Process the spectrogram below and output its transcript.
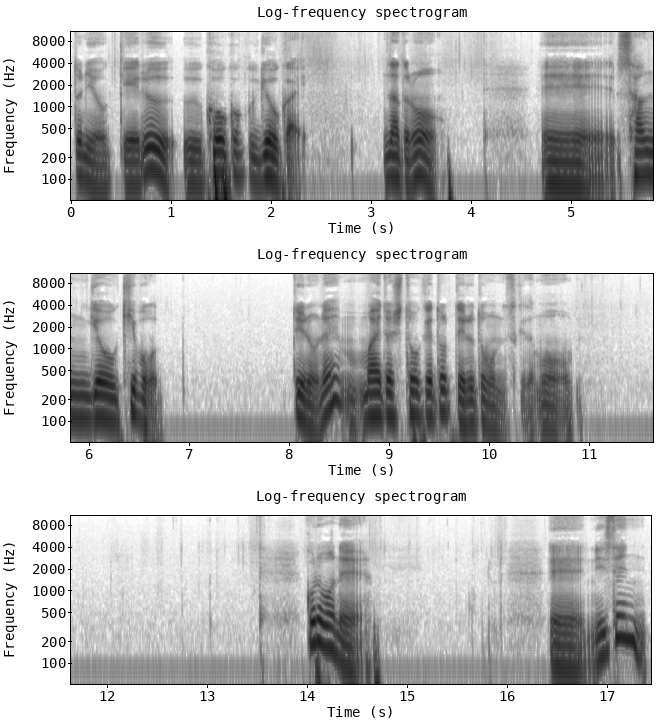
トにおける広告業界などの、えー、産業規模っていうのをね、毎年統計取っていると思うんですけども、これはね、えー、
